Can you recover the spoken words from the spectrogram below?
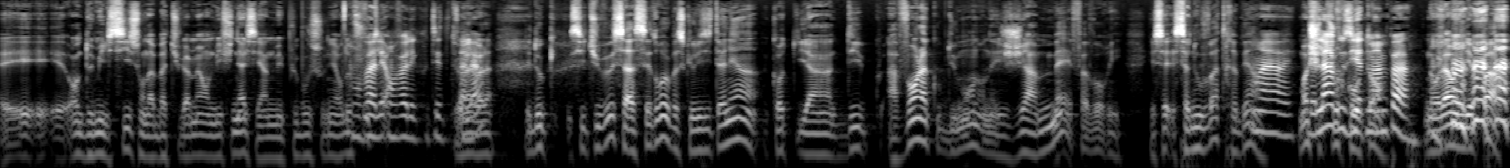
Et, en 2006, on a battu la main en demi-finale. C'est un de mes plus beaux souvenirs de on foot. Va on va l'écouter tout à l'heure. Et donc, si tu veux, c'est assez drôle parce que les Italiens, quand il y a un avant la Coupe du Monde, on n'est jamais favori. Et ça nous va très bien. Moi, Mais là, vous n'y êtes même pas. Non, là, on n'y est pas.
